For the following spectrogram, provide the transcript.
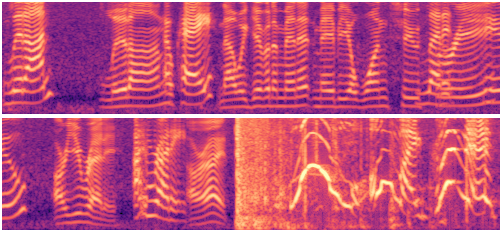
Lid on. lid on. Okay. Now we give it a minute, maybe a one, two, three. Let it stew. Are you ready? I'm ready. All right. Whoa! Oh my goodness!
